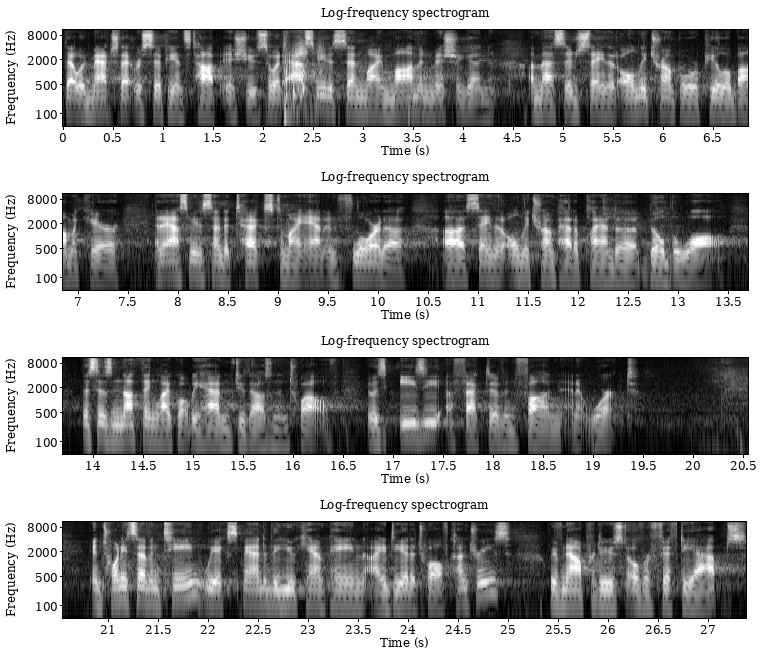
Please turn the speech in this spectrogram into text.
that would match that recipient's top issue. So it asked me to send my mom in Michigan a message saying that only Trump will repeal Obamacare, and it asked me to send a text to my aunt in Florida uh, saying that only Trump had a plan to build the wall. This is nothing like what we had in 2012. It was easy, effective, and fun, and it worked. In 2017, we expanded the U campaign idea to 12 countries. We've now produced over 50 apps.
